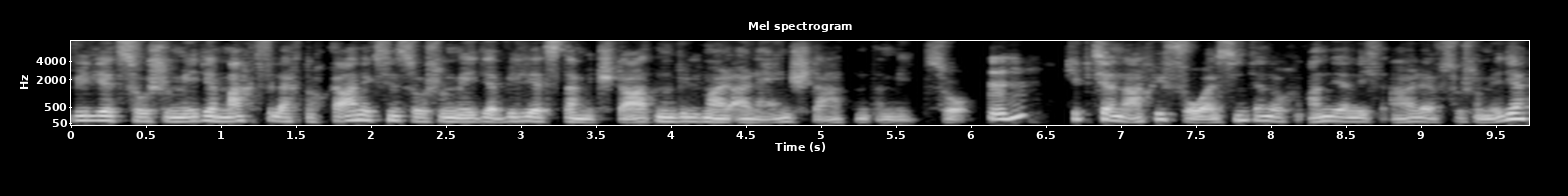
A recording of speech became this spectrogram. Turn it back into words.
will jetzt Social Media, macht vielleicht noch gar nichts in Social Media, will jetzt damit starten, will mal allein starten damit. So. Mhm. Gibt es ja nach wie vor. Es sind ja noch annähernd nicht alle auf Social Media.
